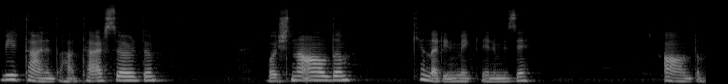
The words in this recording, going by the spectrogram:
Bir tane daha ters ördüm. Başına aldım. Kenar ilmeklerimizi aldım.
